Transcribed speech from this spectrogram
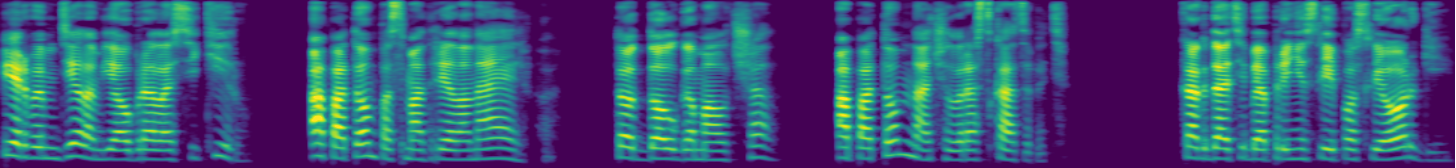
Первым делом я убрала секиру, а потом посмотрела на эльфа. Тот долго молчал, а потом начал рассказывать. Когда тебя принесли после оргии,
